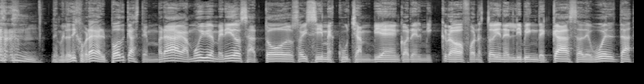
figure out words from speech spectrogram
Me lo dijo Braga, el podcast en Braga. Muy bienvenidos a todos. Hoy sí me escuchan bien con el micrófono. Estoy en el living de casa, de vuelta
